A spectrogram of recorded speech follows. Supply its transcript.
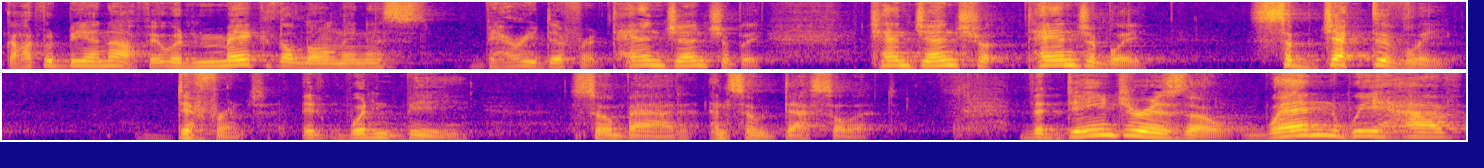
God would be enough. It would make the loneliness very different, tangentially, tangential, tangibly, subjectively different. It wouldn't be so bad and so desolate. The danger is, though, when we have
